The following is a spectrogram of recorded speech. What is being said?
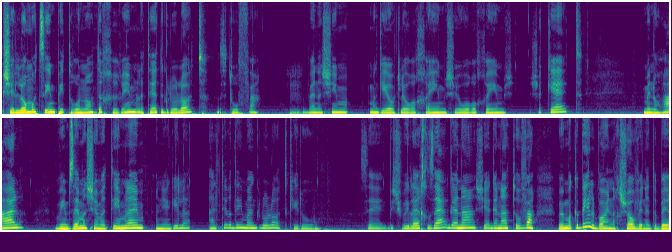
כשלא מוצאים פתרונות אחרים, לתת גלולות זה תרופה. Mm. ונשים מגיעות לאורח חיים שהוא אורח חיים שקט, מנוהל, ואם זה מה שמתאים להם, אני אגיד לה, אל תרדי מהגלולות, כאילו, זה בשבילך זה הגנה שהיא הגנה טובה. במקביל, בואי נחשוב ונדבר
